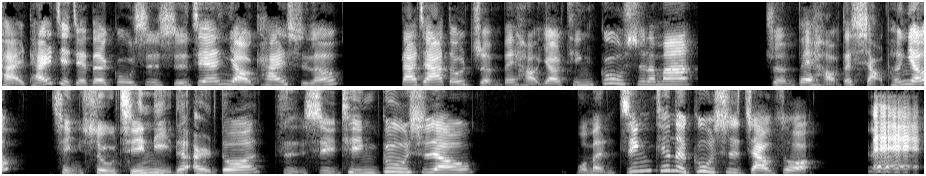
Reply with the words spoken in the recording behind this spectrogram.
海苔姐姐的故事时间要开始喽！大家都准备好要听故事了吗？准备好的小朋友，请竖起你的耳朵，仔细听故事哦。我们今天的故事叫做 《咩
